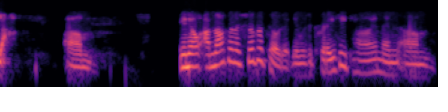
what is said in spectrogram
Yeah. Um, you know, I'm not going to sugarcoat it. It was a crazy time, and um,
